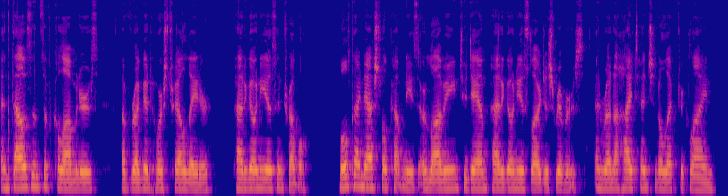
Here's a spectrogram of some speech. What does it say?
and thousands of kilometers of rugged horse trail later, Patagonia is in trouble. Multinational companies are lobbying to dam Patagonia's largest rivers and run a high tension electric line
